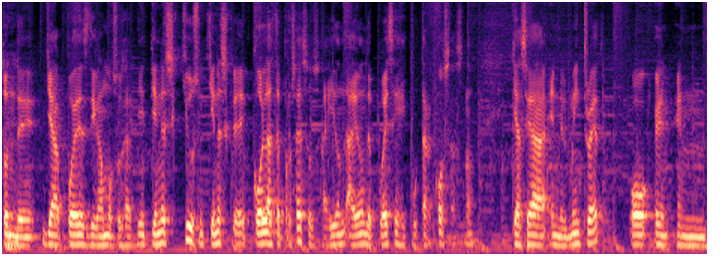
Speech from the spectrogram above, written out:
donde ya puedes, digamos, o sea, ti- tienes queues, tienes eh, colas de procesos, ahí donde, ahí donde puedes ejecutar cosas, ¿no? Ya sea en el main thread o en, en,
